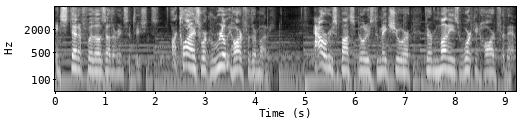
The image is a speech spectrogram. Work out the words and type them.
instead of for those other institutions. Our clients work really hard for their money. Our responsibility is to make sure their money's working hard for them.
